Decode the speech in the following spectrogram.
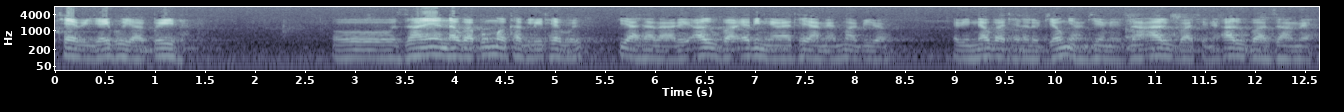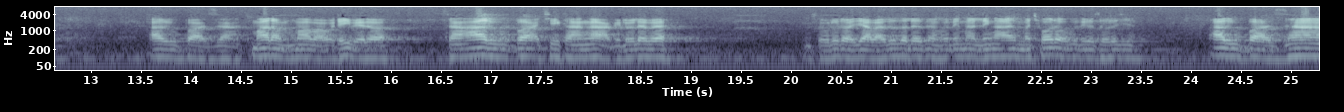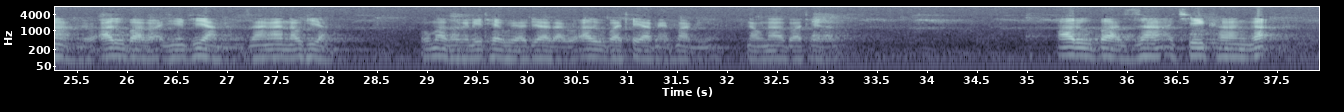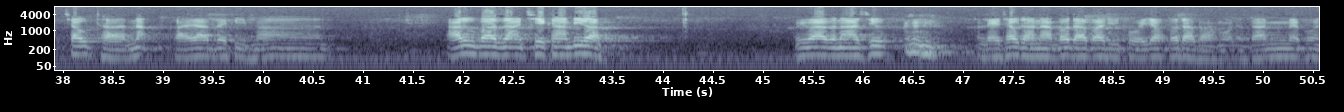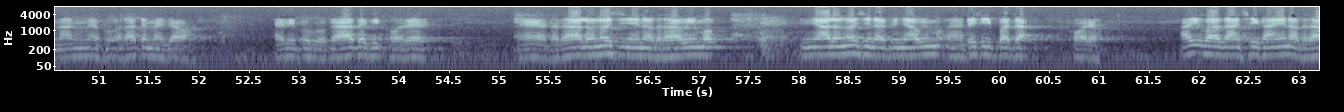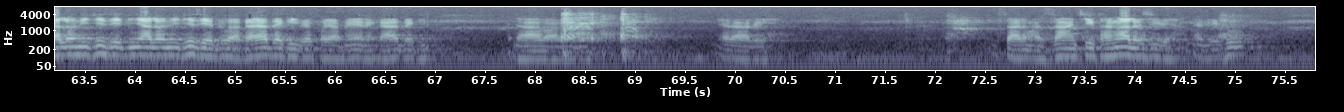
ထည့်ပြီးရိုက်ဖို့ရပေးတာဟိုဇာရဲ့နောက်ကပုံမခက်ကလေးထည့်ဖို့ပြထားတာလေအရူပအဲ့ဒီနေရာကထည့်ရမယ်မှတ်ပြီးတော့အဲဒီနောက်ကထဲလို့ကြောင်းမြန်ပြင်းနေဇာအရူပဖြစ်နေအရူပဇာမယ်အရူပဇာမှားတော့မှားပါဘူးအဓိပ္ပာယ်တော့ဇာအရူပအခြေခံကဒီလိုလည်းပဲ ဆိုလို့တော့ရပါသို့သော်လည်းဟိုဒီမှာလင်္ကာမချောတော့ဘူးဒီလိုဆိုလို့ချင်းအရူပဇာလို့အရူပကအရင်ဖြစ်ရမယ်ဇာကနောက်ဖြစ်ရမယ်ဘုမကကလေးထည့်ဝေရပြတာကိုအရူပထည့်ရမယ်မှတ်ပြီးနောင်နာသွားထည့်ရတယ်အရူပဇာအခြေခံက6ဌာနကာယသက္ခိမာအာရုပဇာအခြေခံပြီးတော့ဝိဝါဒနာရှု အလေ6ဌာနသောတာပတိဖို့ရောက်သောတာပန်မို့လဲဒါမိမဲ့ဖို့နာမိမဲ့ဖို့အရဟတမဲ့ရောက်အဲဒီပုဂ္ဂိုလ်ကာယသက္ခိခေါ်တဲ့အဲတရားလုံးလို့ရှိရင်တော့တရားဝိမုတ်ပညာလုံးလို့ရှိရင်တော့ပညာဝိမုတ်ဒိဋ္ဌိပတ္တခေါ်တယ်အာယုဘာသာအခြေခံရင်တော့တရားလုံးသည်ဖြစ်စေပညာလုံးသည်ဖြစ်စေသူကကာယသက္ခိပဲခေါ်ရမယ်တဲ့ကာယသက္ခိဒါပါပဲအဲ့ဒါလေးစာရမဇံချီခံရလို့ရှိတယ်အဲဒီအခု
